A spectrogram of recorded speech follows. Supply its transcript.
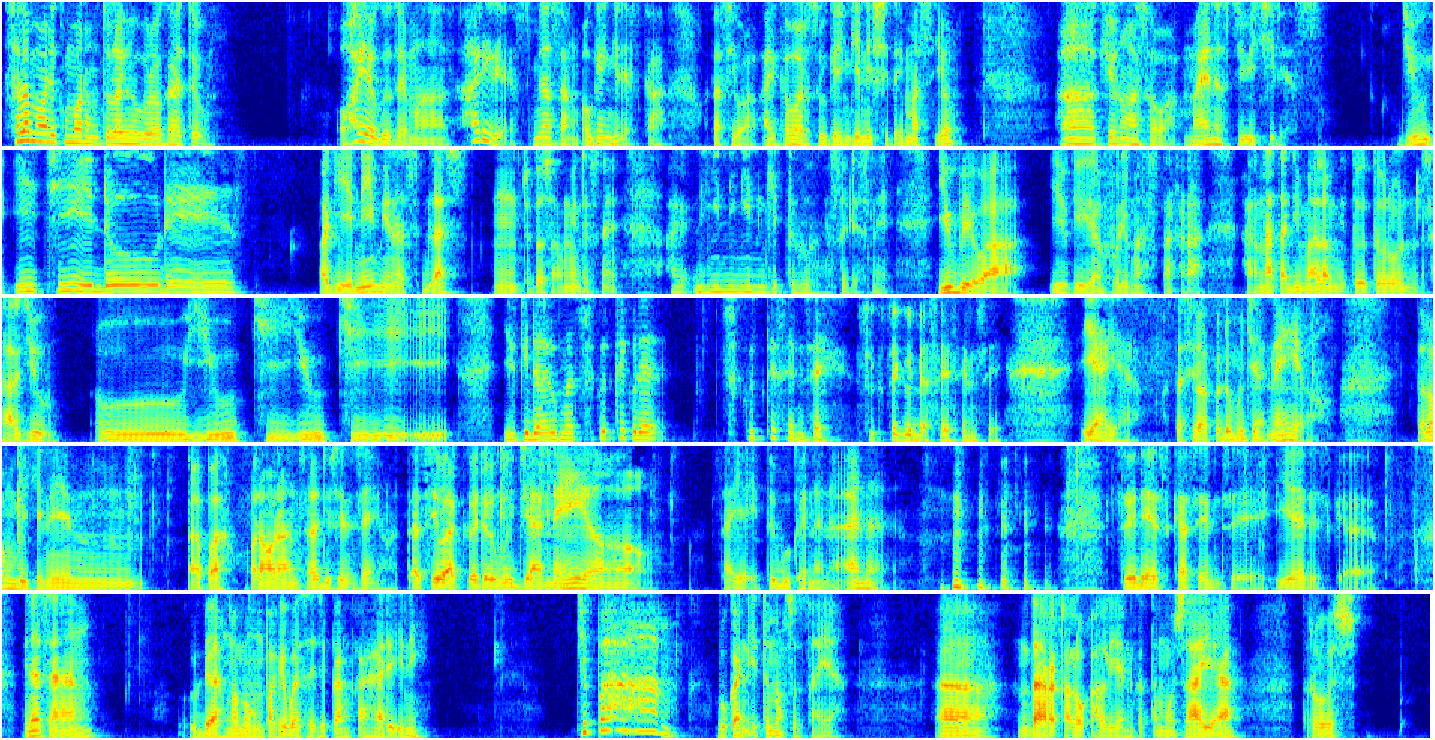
Assalamualaikum warahmatullahi wabarakatuh. Ohayo gozaimasu. Hari desu. Minasan, o genki desu ka? Watashi wa aikawarazu genki ni shite imasu yo. Ah, kyou no asa wa minus 11 desu. 11 do desu. Pagi ini minus 11. Hmm, contoh sama desu ne. Agak dingin-dingin gitu. So desu ne. Yube wa yuki ga furimashita kara. Karena tadi malam itu turun salju. Oh, Yuki, Yuki. Yuki darumat sukute kuda sukute sensei. Sukute saya sensei. Iya ya, watashi wa kodomo janei yo. Tolong bikinin apa orang-orang salju sensei. Watashi wa kodomo janei yo. Saya itu bukan anak-anak. Sudeska sensei. Iya deska. Minasang, udah ngomong pakai bahasa Jepang kah hari ini? Jepang. Bukan itu maksud saya. Uh, ntar kalau kalian ketemu saya, terus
